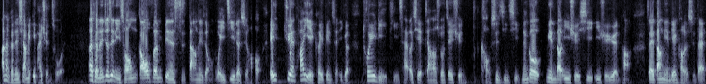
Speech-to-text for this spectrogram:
啊，那可能下面一排全错，那可能就是你从高分变成死当那种危机的时候，哎，居然他也可以变成一个推理题材，而且讲到说这群考试机器能够念到医学系医学院哈，在当年联考的时代。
